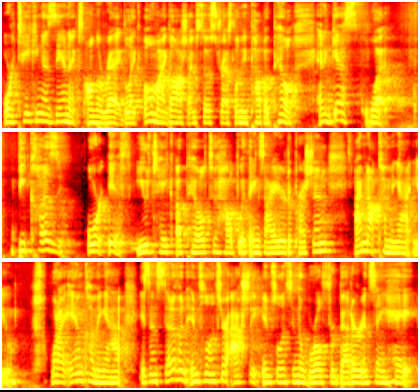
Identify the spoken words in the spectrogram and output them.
or taking a Xanax on the reg. Like oh my gosh I'm so stressed. Let me pop a pill. And guess what? Because or if you take a pill to help with anxiety or depression, I'm not coming at you. What I am coming at is instead of an influencer actually influencing the world for better and saying, hey,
